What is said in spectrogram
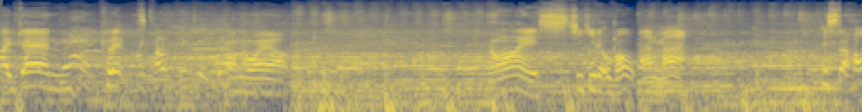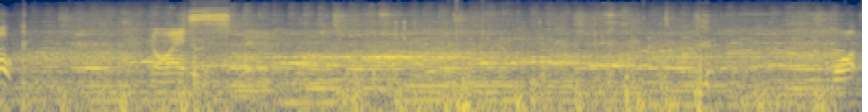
Again, clipped on the way up. Nice, cheeky little bolt. And Matt, Mr. Hulk. Nice. What?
